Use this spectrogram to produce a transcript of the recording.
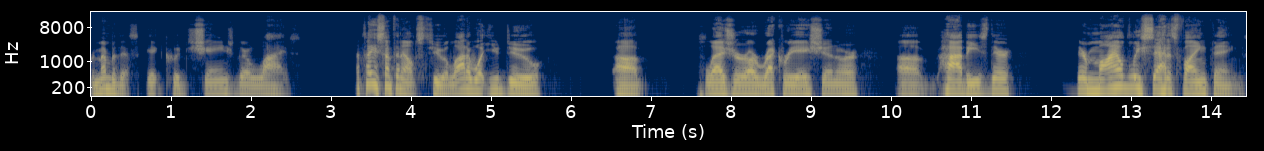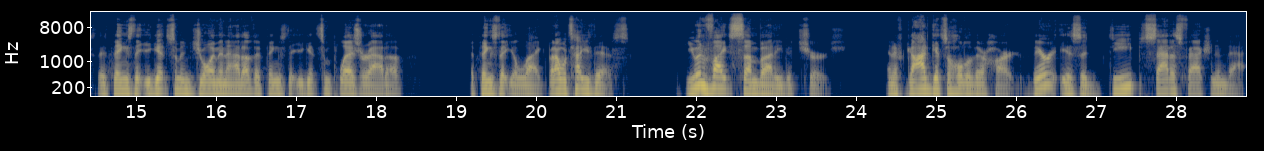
Remember this it could change their lives. I'll tell you something else too. A lot of what you do, uh, pleasure or recreation or uh, hobbies, they're they're mildly satisfying things. They're things that you get some enjoyment out of. They're things that you get some pleasure out of. The things that you like. But I will tell you this: if you invite somebody to church, and if God gets a hold of their heart, there is a deep satisfaction in that.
